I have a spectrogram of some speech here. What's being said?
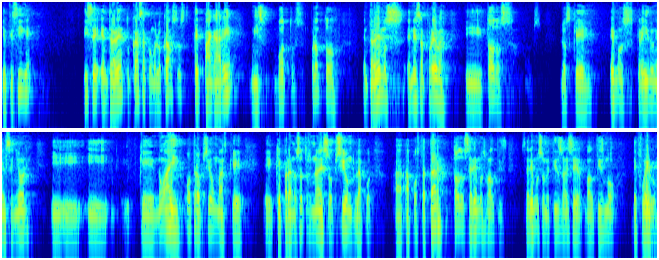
Y el que sigue, dice, entraré en tu casa con holocaustos, te pagaré mis votos. Pronto entraremos en esa prueba y todos los que hemos creído en el Señor, y, que no hay otra opción más que eh, que para nosotros no es opción apostatar, todos seremos, seremos sometidos a ese bautismo de fuego.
